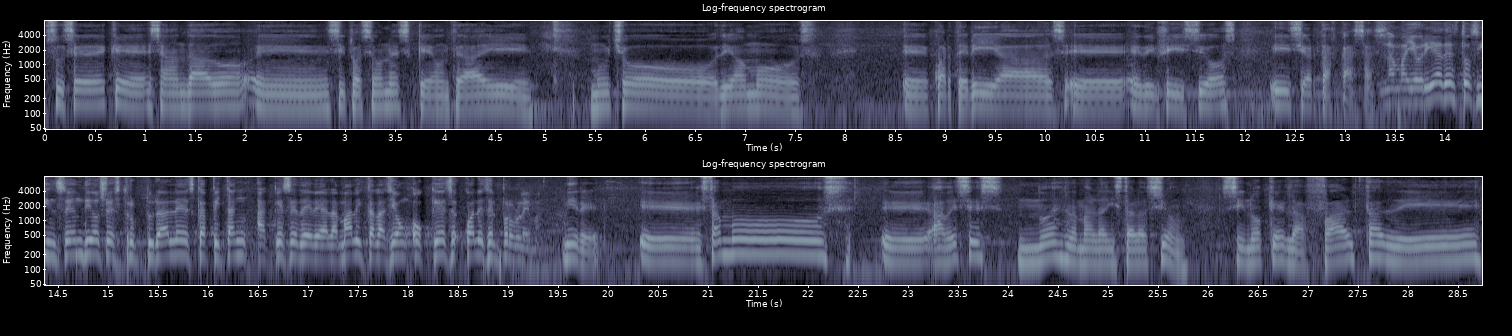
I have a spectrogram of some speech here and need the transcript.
Sucede que se han dado en situaciones que donde hay mucho, digamos, eh, cuarterías, eh, edificios y ciertas casas. La mayoría de estos incendios estructurales, capitán, ¿a qué se debe? ¿A la mala instalación o qué cuál es el problema? Mire, eh, estamos, a veces no es la mala instalación, sino que la falta de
